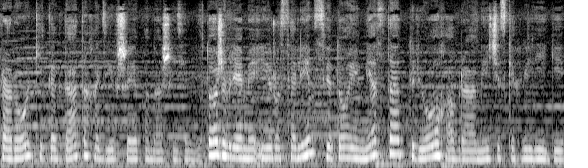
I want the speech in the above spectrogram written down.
пророки, когда-то ходившие по нашей земле. В то же время Иерусалим – святое место трех авраамических религий.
